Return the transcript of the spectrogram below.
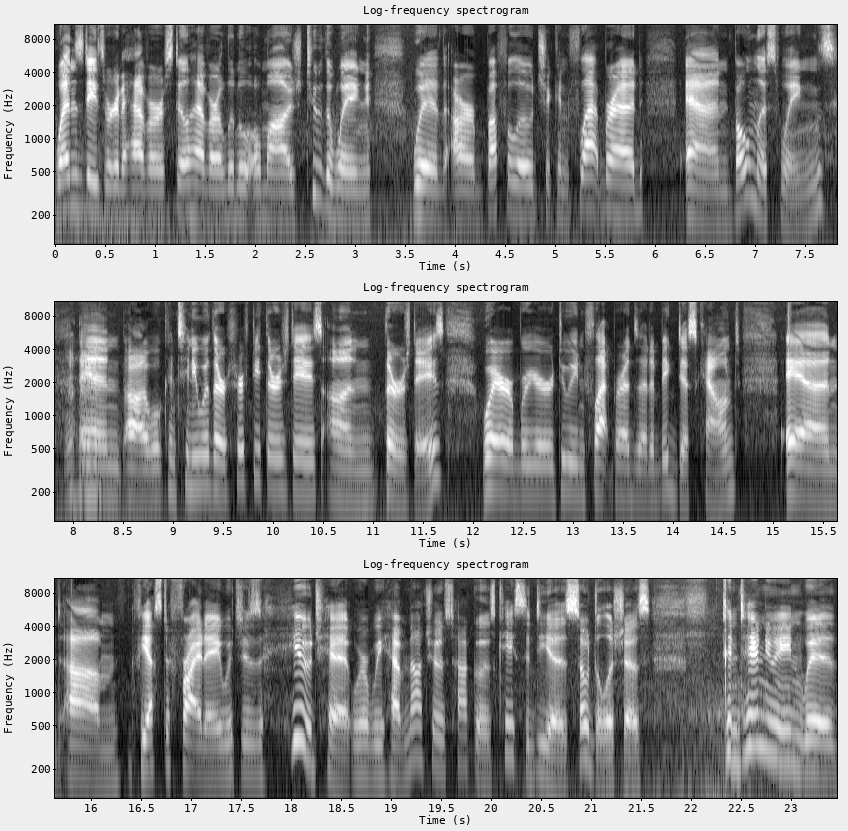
Wednesdays we're going to have our still have our little homage to the wing with our buffalo chicken flatbread and boneless wings and uh, we'll continue with our thrifty thursdays on thursdays where we're doing flatbreads at a big discount and um, fiesta friday which is a huge hit where we have nachos tacos quesadillas so delicious continuing with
